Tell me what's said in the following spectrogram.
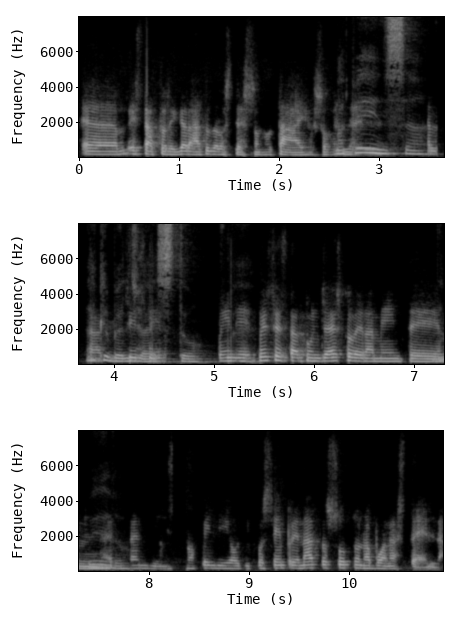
eh, è stato regalato dallo stesso notaio. Insomma, Ma pensa, eh, che bel sì, gesto. Sì. Quindi eh. questo è stato un gesto veramente mh, grandissimo, quindi io dico sempre è nato sotto una buona stella.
